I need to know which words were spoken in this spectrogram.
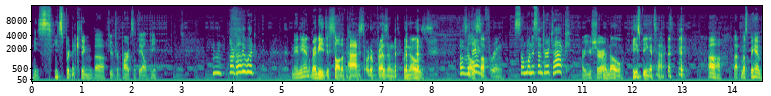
He's he's predicting the future parts of the LP. Hmm, Lord Eliwood. Ninian, Maybe he just saw the past or the present. Who knows? It's all there. suffering. Someone is under attack. Are you sure? Oh no, he's being attacked. Oh, that must be him.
